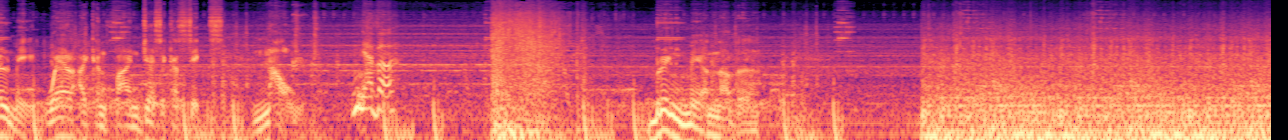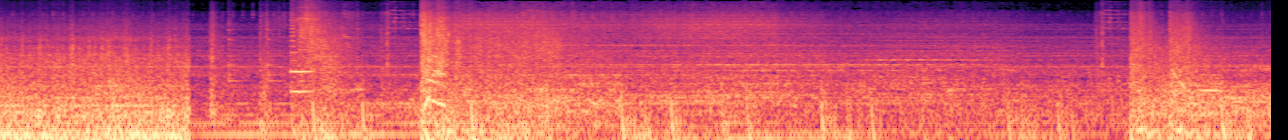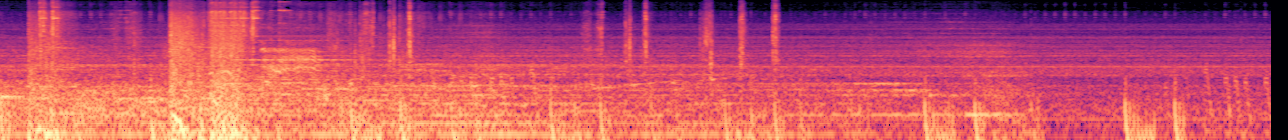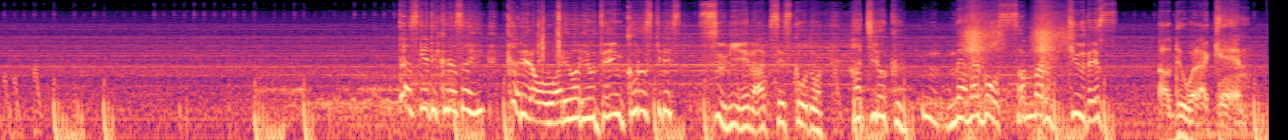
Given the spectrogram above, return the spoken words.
Tell me where I can find Jessica 6. Now. Never! Bring me another. らは我々を全員殺す気ですスニーへのアクセスコードは867539です I'll do what I can.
